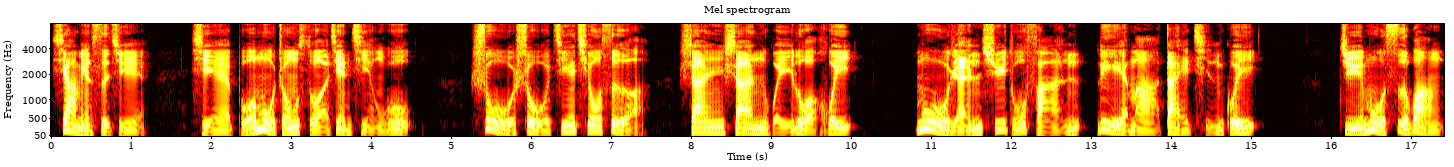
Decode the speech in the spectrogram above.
下面四句写薄暮中所见景物。树树皆秋色，山山唯落晖。牧人驱犊返，猎马待禽归。举目四望，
